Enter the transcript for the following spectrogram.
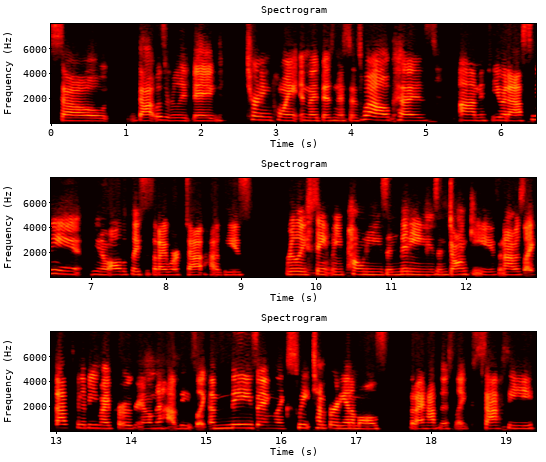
So that was a really big turning point in my business as well. Cause, um, if you had asked me, you know, all the places that I worked at had these really saintly ponies and minis and donkeys. And I was like, that's going to be my program. I'm going to have these like amazing, like sweet tempered animals. But I have this like sassy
